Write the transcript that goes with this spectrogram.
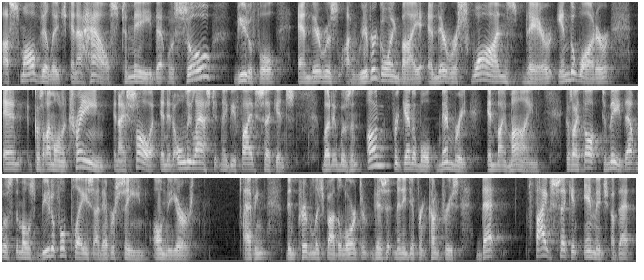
a small village and a house to me that was so beautiful and there was a river going by it and there were swans there in the water and because I'm on a train and I saw it and it only lasted maybe 5 seconds but it was an unforgettable memory in my mind because I thought to me that was the most beautiful place I'd ever seen on the earth. Having been privileged by the Lord to visit many different countries that 5 second image of that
